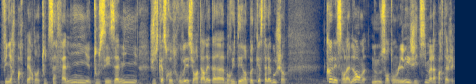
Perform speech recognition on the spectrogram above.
finir par perdre toute sa famille, tous ses amis, jusqu'à se retrouver sur internet à bruter un podcast à la bouche. Hein. Connaissant la norme, nous nous sentons légitimes à la partager.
